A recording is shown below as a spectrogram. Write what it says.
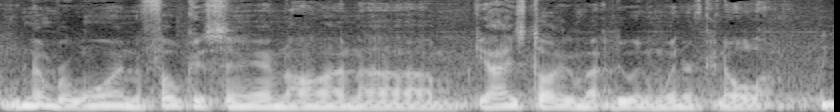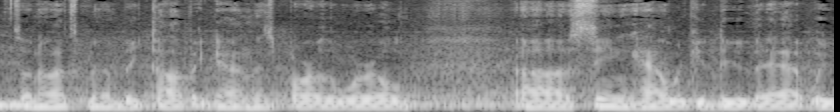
number one focusing in on um, guys talking about doing winter canola. Mm-hmm. So I know that's been a big topic down in this part of the world uh, seeing how we could do that. We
